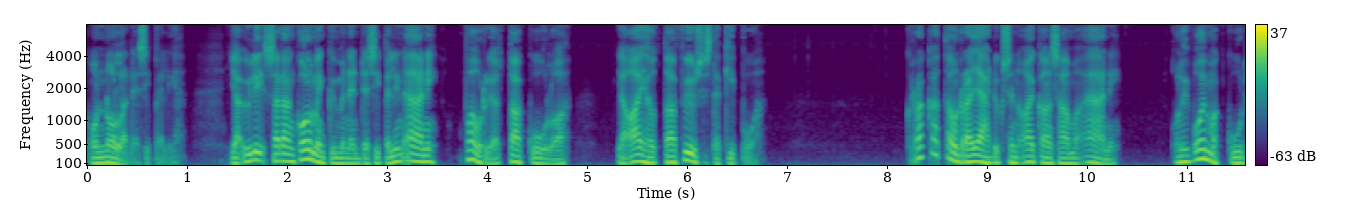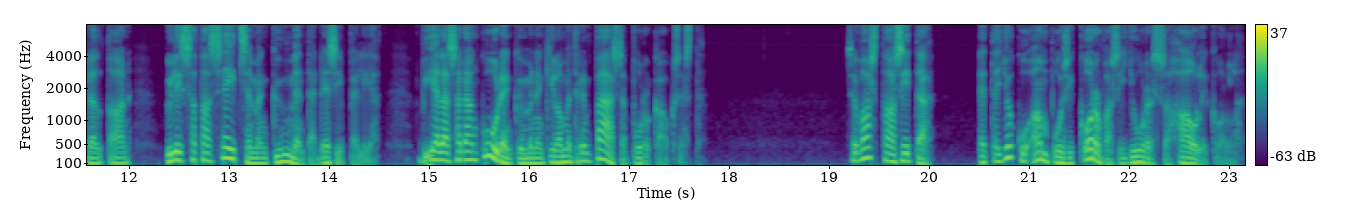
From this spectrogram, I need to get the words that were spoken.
on 0 desibeliä, ja yli 130 desibelin ääni vaurioittaa kuuloa ja aiheuttaa fyysistä kipua. Krakataun räjähdyksen aikaansaama ääni oli voimakkuudeltaan yli 170 desibeliä vielä 160 kilometrin päässä purkauksesta. Se vastaa sitä, että joku ampuisi korvasi juuressa haulikolla.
